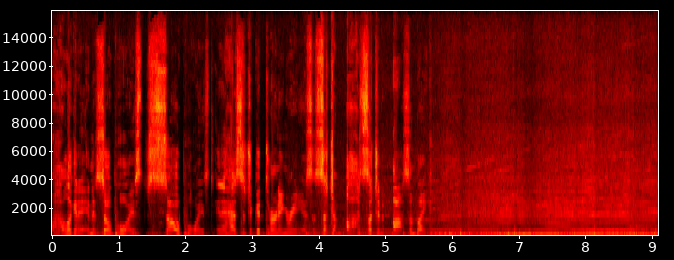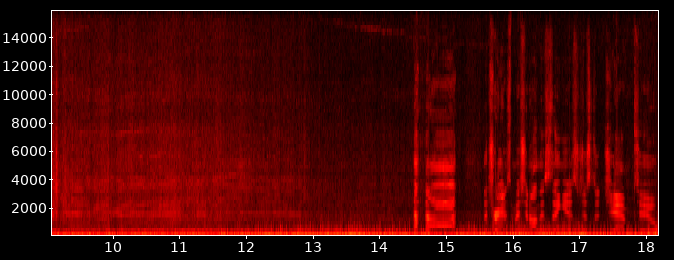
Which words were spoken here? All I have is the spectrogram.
Oh, look at it, and it's so poised, so poised, and it has such a good turning radius. It's such a oh, such an awesome bike. the on this thing is just a gem too.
